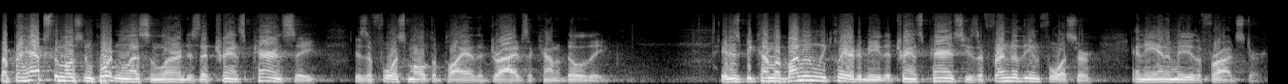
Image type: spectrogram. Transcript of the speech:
But perhaps the most important lesson learned is that transparency is a force multiplier that drives accountability. It has become abundantly clear to me that transparency is a friend of the enforcer and the enemy of the fraudster.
